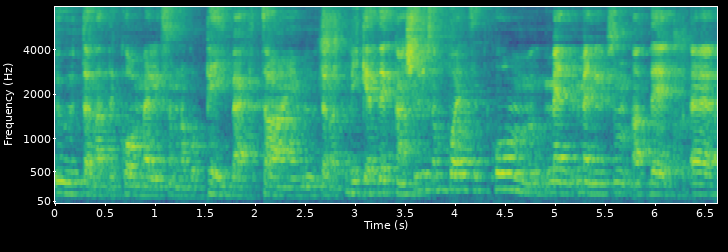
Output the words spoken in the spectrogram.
utan att det kommer liksom någon payback time, utan att, vilket det kanske liksom på ett sätt kom, men, men liksom att, det, eh,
